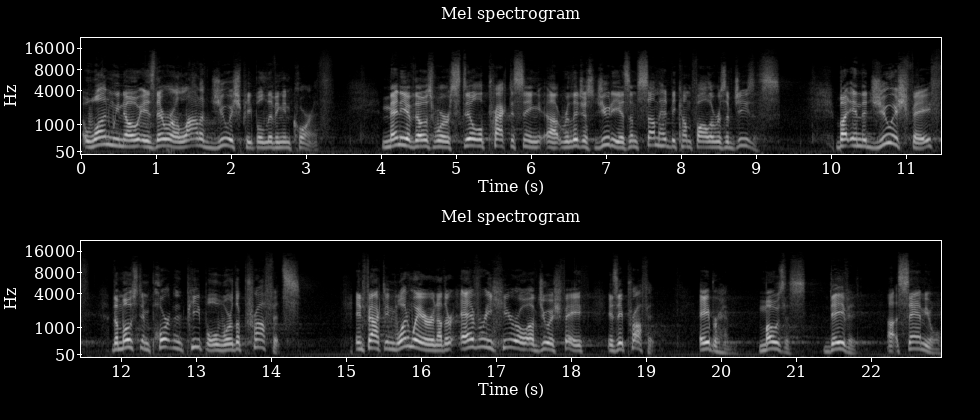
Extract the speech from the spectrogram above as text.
One we know is there were a lot of Jewish people living in Corinth. Many of those were still practicing uh, religious Judaism, some had become followers of Jesus. But in the Jewish faith, the most important people were the prophets. In fact, in one way or another, every hero of Jewish faith is a prophet Abraham, Moses, David, uh, Samuel,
